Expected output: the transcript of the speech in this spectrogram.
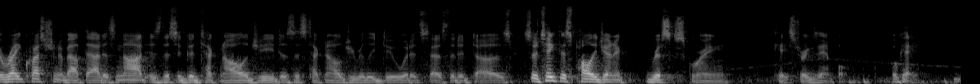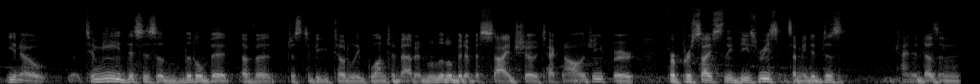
the right question about that is not, is this a good technology? Does this technology really do what it says that it does? So take this polygenic risk scoring case, for example. Okay, you know, to me, this is a little bit of a, just to be totally blunt about it, a little bit of a sideshow technology for, for precisely these reasons. I mean, it just kind of doesn't,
